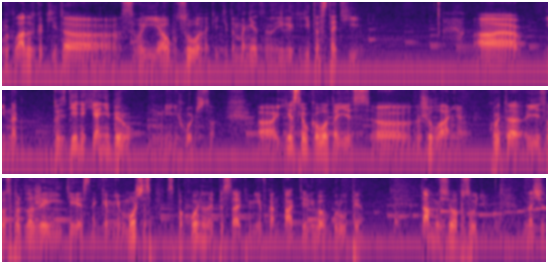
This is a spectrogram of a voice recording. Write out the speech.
выкладывают какие-то свои аукционы, какие-то монеты или какие-то статьи. А, иног- То есть денег я не беру, ну, мне не хочется. А, Если у кого-то есть э, желание, какое-то есть у вас предложение интересное ко мне, вы можете сп- спокойно написать мне ВКонтакте, либо в группе. Там мы все обсудим. Значит,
